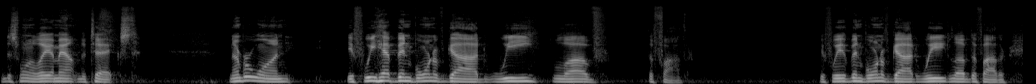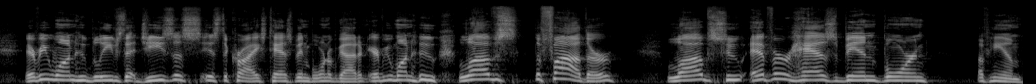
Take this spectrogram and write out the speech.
I just want to lay them out in the text. Number one, if we have been born of God, we love the Father. If we have been born of God, we love the Father. Everyone who believes that Jesus is the Christ has been born of God, and everyone who loves the Father loves whoever has been born of Him.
